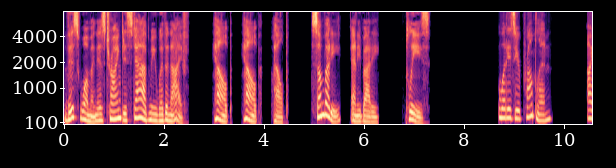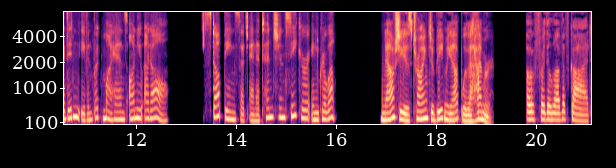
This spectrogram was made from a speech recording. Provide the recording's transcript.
This woman is trying to stab me with a knife. Help, help, help. Somebody, anybody. Please. What is your problem? I didn't even put my hands on you at all. Stop being such an attention seeker and grow up. Now she is trying to beat me up with a hammer. Oh, for the love of God.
